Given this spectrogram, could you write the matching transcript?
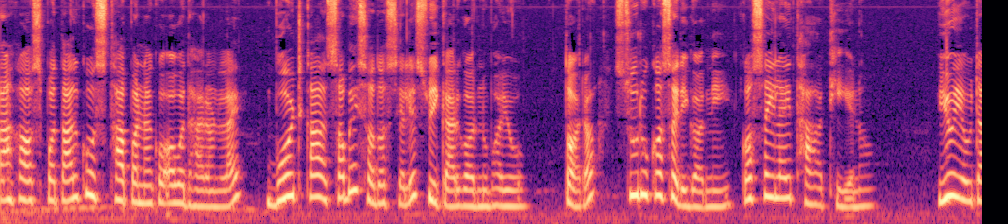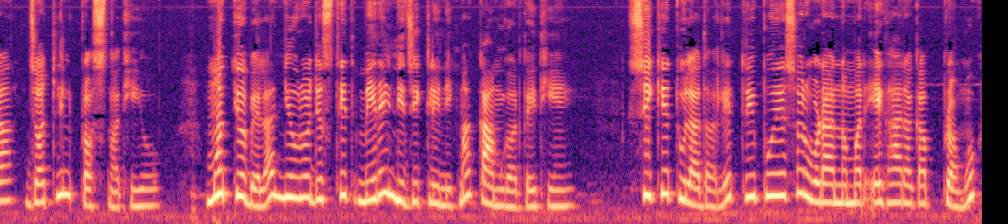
आँखा अस्पतालको स्थापनाको अवधारणालाई बोर्डका सबै सदस्यले स्वीकार गर्नुभयो। तर सुरु कसरी गर्ने कसैलाई थाहा थिएन। यो एउटा जटिल प्रश्न थियो। म त्यो बेला न्युरोडस्थित मेरै निजी क्लिनिकमा काम गर्दै थिएँ। सिके तुलाधरले त्रिपुरेश्वर वडा नम्बर एघारका प्रमुख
